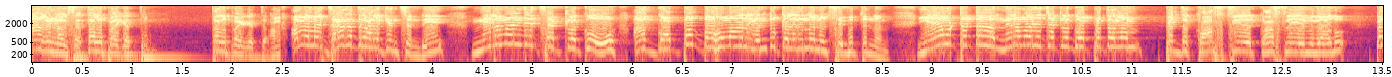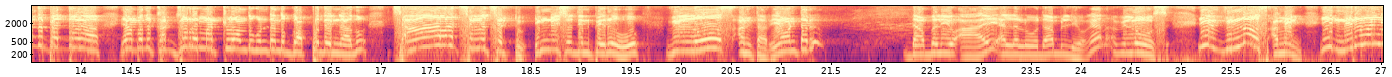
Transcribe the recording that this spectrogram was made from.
ఆగండి ఒకసారి తలపైకెత్తం తలపైకెత్తం అమ్మ మీరు జాగ్రత్తగా ఆలకించండి నిలవంజి చెట్లకు ఆ గొప్ప బహుమానం ఎందుకు కలిగిందో నేను చెబుతున్నాను. ఏమిటట నిలవంజి చెట్ల గొప్పతనం? పెద్ద కాస్ట్లీ కాస్ట్లీ ఏమి కాదు. పెద్ద పెద్ద లేకపోతే ఖర్జూర మట్టిలో అందుకుంటే గొప్పదేం కాదు. చాలా చిన్న చెట్టు. ఇంగ్లీష్లో దీని పేరు విలోస్ అంటారు. ఏమంటారు? W I L L O W willows. ఈ విల్లోస్ ఐ మీన్ ఈ నిర్వంజ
